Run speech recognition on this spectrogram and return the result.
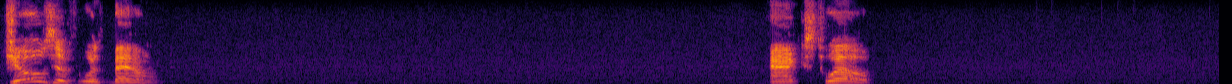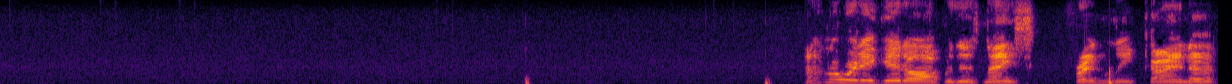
Joseph was bound. Acts 12. I don't know where they get off with this nice, friendly kind of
